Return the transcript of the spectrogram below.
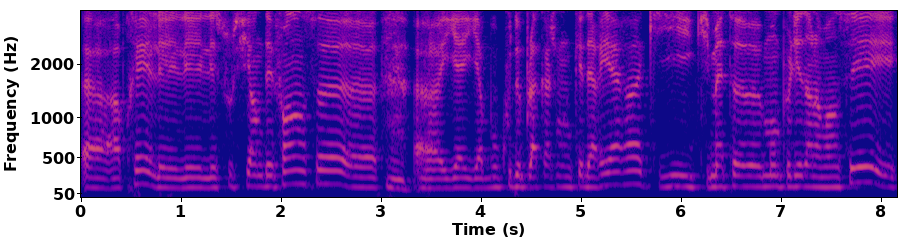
après, les, les, soucis en défense, il mm. y, a, y, a, beaucoup de plaquages manqués derrière qui, qui mettent Montpellier dans l'avancée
